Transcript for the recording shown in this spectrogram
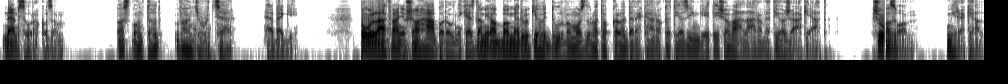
Nem szórakozom. Azt mondtad, van gyógyszer. Hebegi. Paul látványosan háborogni kezd, ami abban merül ki, hogy durva mozdulatokkal a derekára köti az ingét és a vállára veti a zsákját. Só az van. Mire kell?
